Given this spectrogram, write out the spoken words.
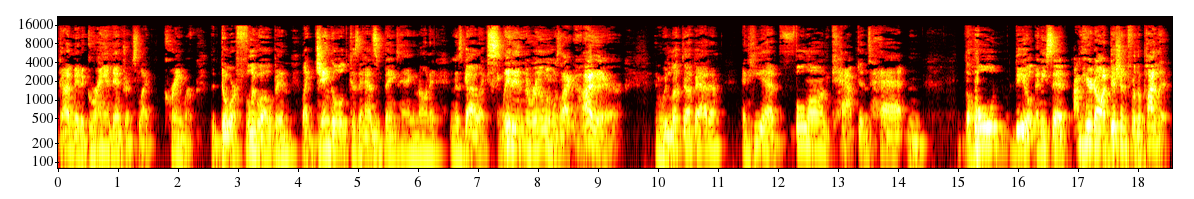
guy made a grand entrance like Kramer. The door flew open, like jingled because it had some things hanging on it. And this guy like slid in the room and was like, hi there. And we looked up at him and he had full on captain's hat and the whole deal. And he said, I'm here to audition for the pilot.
